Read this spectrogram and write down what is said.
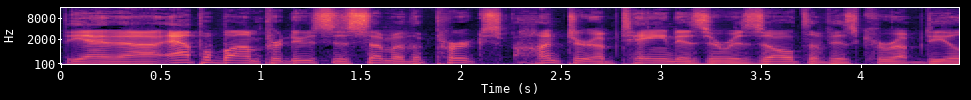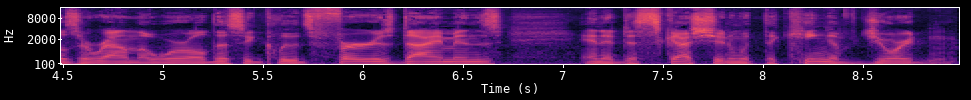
The uh, Applebaum produces some of the perks Hunter obtained as a result of his corrupt deals around the world. This includes furs, diamonds, and a discussion with the King of Jordan.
